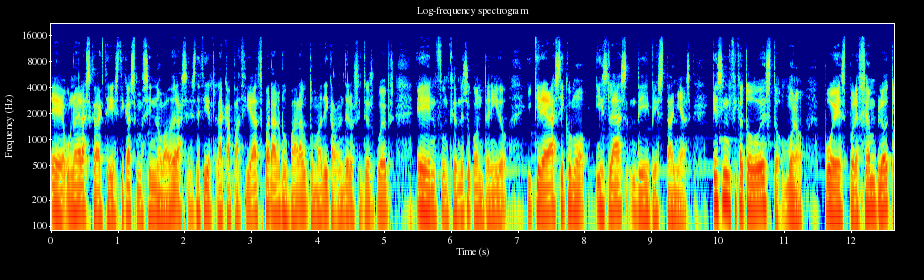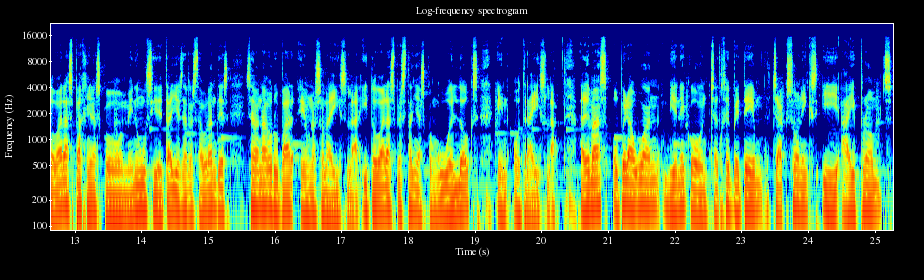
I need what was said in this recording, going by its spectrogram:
eh, una de las características más innovadoras, es decir, la capacidad para agrupar automáticamente los sitios web en función de su contenido y crear así como islas de pestañas. ¿Qué significa todo esto? Bueno, pues por ejemplo, todas las páginas con menús y detalles de restaurantes se van a agrupar en una sola isla y todas las pestañas con Google Docs en otra isla. Además, Opera One viene con ChatGPT, Chatsonics y iPrompts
